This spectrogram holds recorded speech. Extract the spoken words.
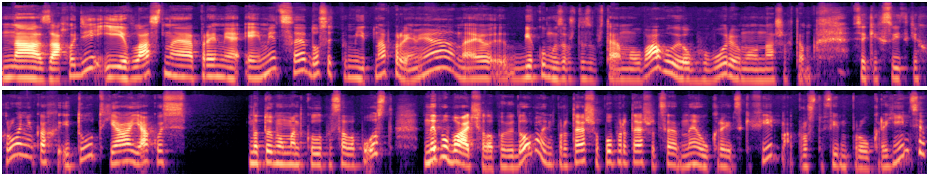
На заході, і власне премія Емі це досить помітна премія, на яку ми завжди звертаємо увагу і обговорюємо у наших там всяких світських хроніках. І тут я якось на той момент, коли писала пост, не побачила повідомлень про те, що, попри те, що це не український фільм, а просто фільм про українців,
